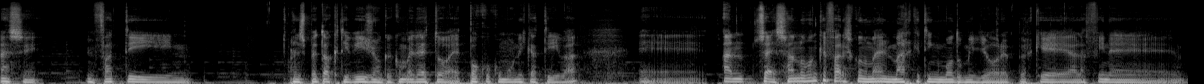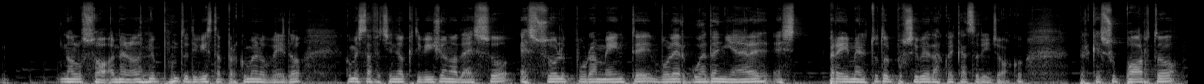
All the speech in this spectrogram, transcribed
Eh sì, infatti rispetto a Activision che come detto è poco comunicativa, eh, cioè, sanno anche fare secondo me il marketing in modo migliore perché alla fine non lo so, almeno dal mio punto di vista, per come lo vedo, come sta facendo Activision adesso è solo puramente voler guadagnare e spremere tutto il possibile da quel cazzo di gioco. Perché supporto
